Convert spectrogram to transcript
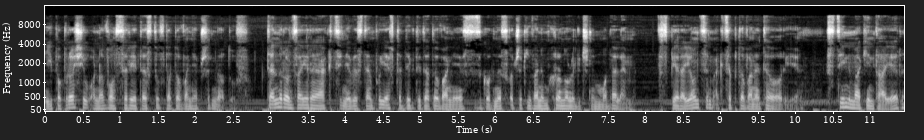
i poprosił o nową serię testów datowania przedmiotów. Ten rodzaj reakcji nie występuje wtedy, gdy datowanie jest zgodne z oczekiwanym chronologicznym modelem, wspierającym akceptowane teorie. Steen McIntyre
